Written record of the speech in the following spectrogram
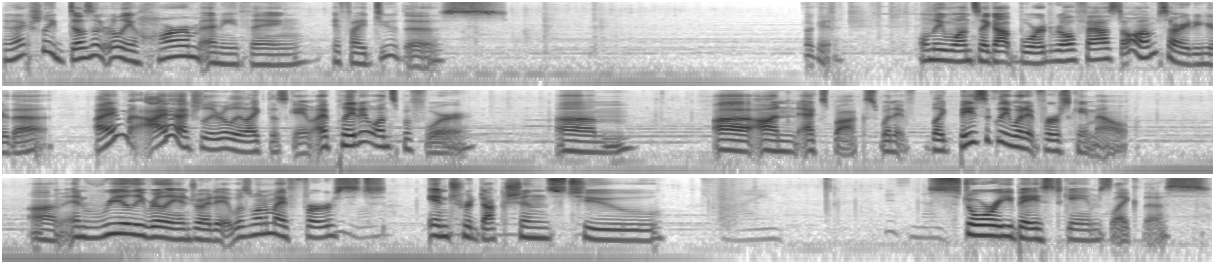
It actually doesn't really harm anything if I do this. Okay. Only once I got bored real fast. Oh, I'm sorry to hear that. I'm I actually really like this game. I played it once before. Um uh on Xbox when it like basically when it first came out. Um and really really enjoyed it. It was one of my first introductions to story-based games like this.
